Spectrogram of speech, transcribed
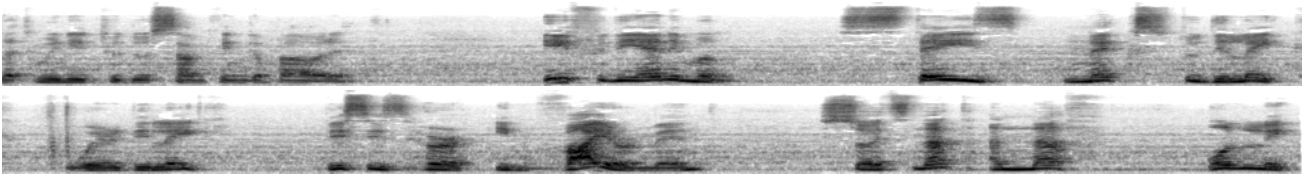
that we need to do something about it. If the animal stays next to the lake, where the lake, this is her environment, so it's not enough only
